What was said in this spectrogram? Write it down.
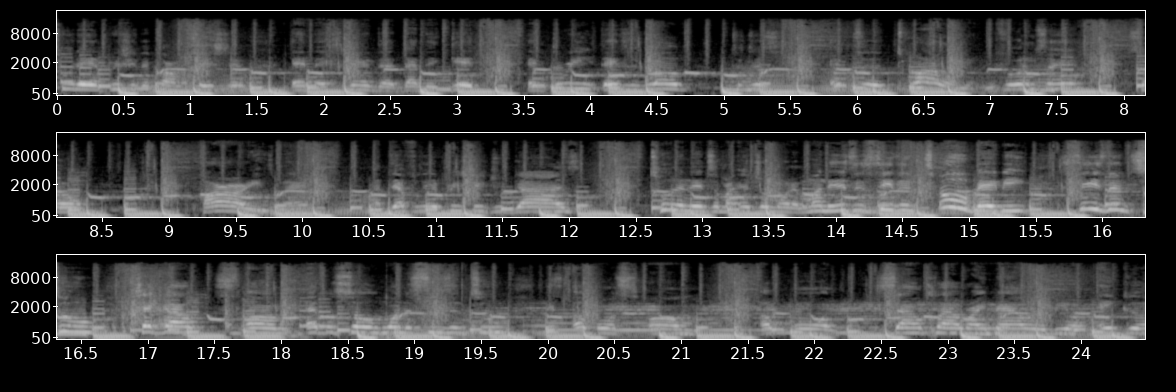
two, they appreciate the conversation and the experience that, that they get, and three, they just love to just intertwine with me. You feel what I'm saying? So, priorities, man. I definitely appreciate you guys tuning into my intro morning Monday. This is season two, baby. Season two. Check out um, episode one of season two. It's up on um up on SoundCloud right now. It'll be on Anchor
